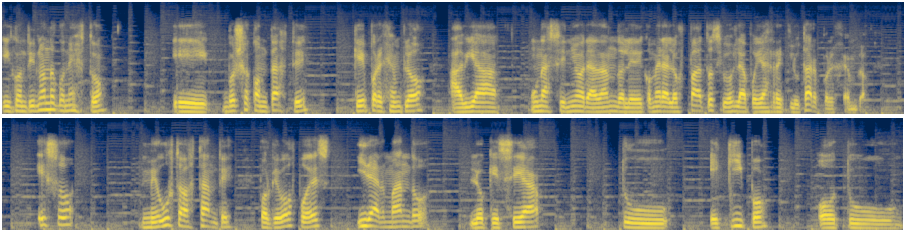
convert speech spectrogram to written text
y continuando con esto, eh, vos ya contaste que, por ejemplo, había una señora dándole de comer a los patos y vos la podías reclutar, por ejemplo. Eso me gusta bastante porque vos podés ir armando lo que sea tu equipo o tu,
